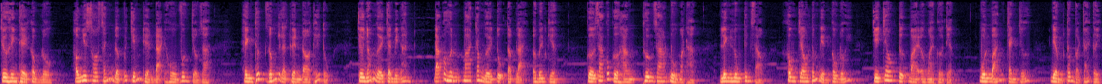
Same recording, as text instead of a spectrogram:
Trừ hình thể khổng lồ, Hầu như so sánh được với chiến thuyền đại hồ vương triều gia. Hình thức giống như là thuyền đò thế tục. Trừ nhóm người Trần Bình An, Đã có hơn 300 người tụ tập lại ở bên kia. Cửa ra có cửa hàng, thương gia đủ mặt hàng. Linh lung tinh xảo. Không treo tấm biển câu đối, Chỉ treo tự bài ở ngoài cửa tiệm, Buôn bán tranh chữ, Điểm tâm và trái cây,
